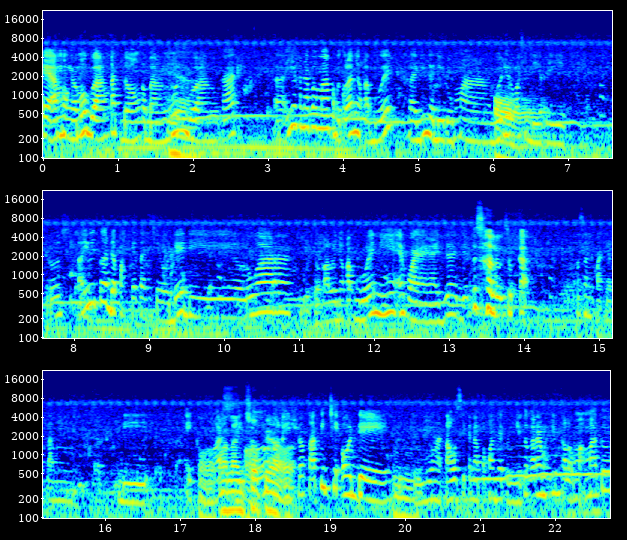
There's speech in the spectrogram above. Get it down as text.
ya mau nggak mau gue angkat dong kebangun Iya. gue angkat Eh, iya kenapa mah kebetulan nyokap gue lagi nggak di rumah gue di Oh. rumah sendiri terus ayo itu ada paketan COD di luar gitu kalau nyokap gue nih FYI aja dia tuh selalu suka pesan paketan di e-commerce Oh, online gitu, shop ya. online shop tapi COD Hmm. gue nggak tahu sih kenapa konsep begitu karena mungkin kalau mak-mak tuh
